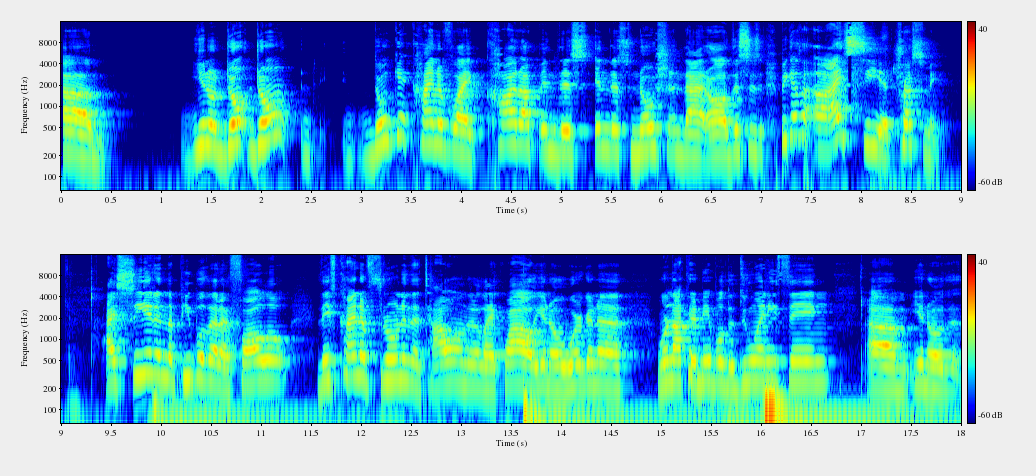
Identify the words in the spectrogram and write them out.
um, you know, don't don't don't get kind of like caught up in this in this notion that oh this is because I see it. Trust me, I see it in the people that I follow. They've kind of thrown in the towel and they're like, wow, you know, we're gonna we're not gonna be able to do anything um, you know,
